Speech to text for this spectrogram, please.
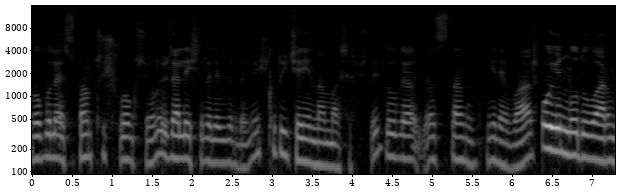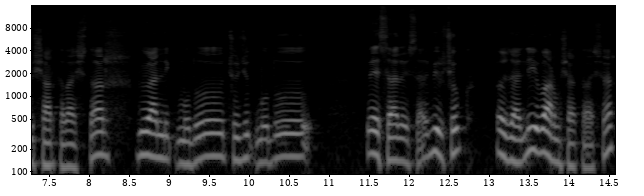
Google Asistan tuş fonksiyonu özelleştirilebilir demiş. Kutu içeriğinden bahsetmiştik. Google Asistan yine var. Oyun modu varmış arkadaşlar. Güvenlik modu, çocuk modu vesaire vesaire birçok özelliği varmış arkadaşlar.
